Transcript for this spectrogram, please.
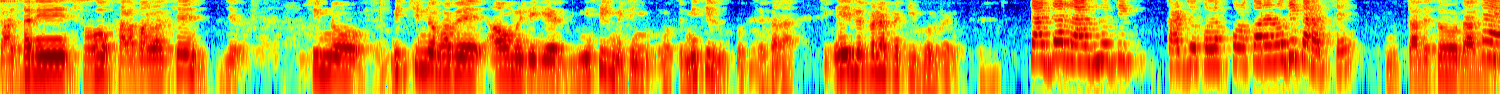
রাজধানী সহ সারা বাংলাদেশে যে ছিন্ন বিচ্ছিন্নভাবে আওয়ামী লীগের মিছিল মিটিং হচ্ছে মিছিল করছে তারা। এই ব্যাপারে আপনি কি বলবেন? যার যার রাজনৈতিক কার্যকলাপ করার অধিকার আছে তাদের তো হ্যাঁ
